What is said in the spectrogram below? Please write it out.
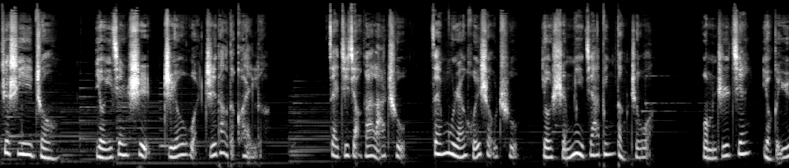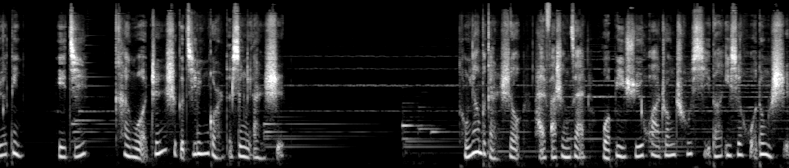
这是一种有一件事只有我知道的快乐，在犄角旮旯处，在蓦然回首处，有神秘嘉宾等着我，我们之间有个约定，以及看我真是个机灵鬼的心理暗示。同样的感受还发生在我必须化妆出席的一些活动时。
